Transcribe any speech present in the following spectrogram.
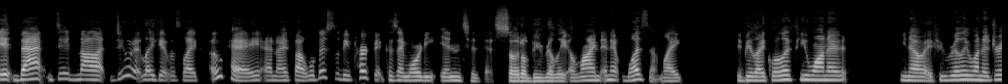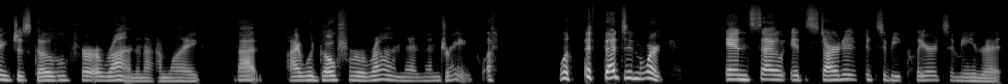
it that did not do it. Like it was like, okay. And I thought, well, this will be perfect because I'm already into this. So it'll be really aligned. And it wasn't like they'd be like, well, if you want to, you know, if you really want to drink, just go for a run. And I'm like, that I would go for a run and then drink. that didn't work. And so it started to be clear to me that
